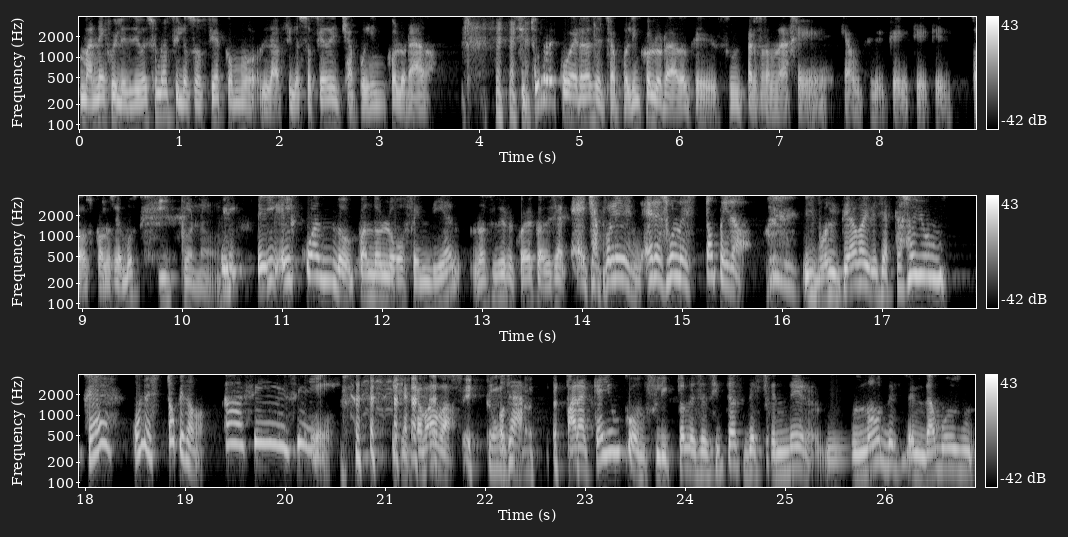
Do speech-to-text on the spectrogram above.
manejo y les digo, es una filosofía como la filosofía del Chapulín Colorado. Si tú recuerdas el Chapulín Colorado, que es un personaje que, que, que, que todos conocemos, ícono. Él, él, cuando, cuando lo ofendían, no sé si recuerdas cuando decían, ¡Eh, Chapulín, eres un estúpido! Y volteaba y decía, que soy un ¿Qué? ¿Un estúpido? Ah, sí, sí. Y se acababa. o sea, para que haya un conflicto necesitas defender. No defendamos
